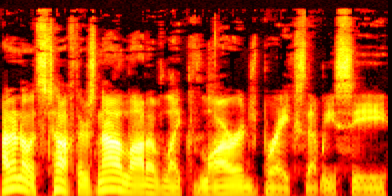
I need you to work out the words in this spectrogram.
I don't know. It's tough. There's not a lot of like large breaks that we see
